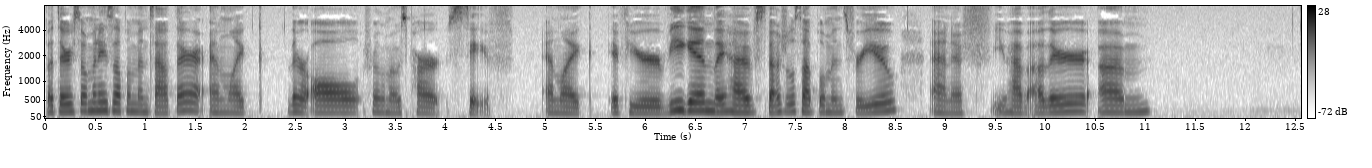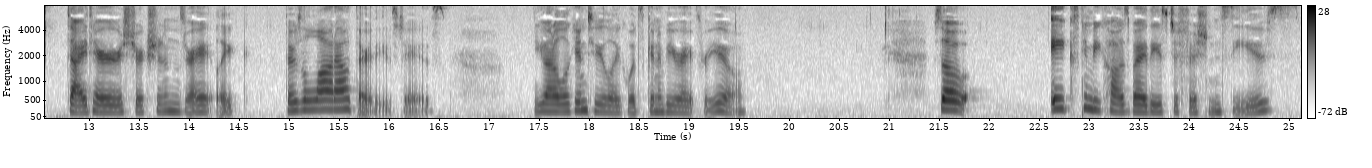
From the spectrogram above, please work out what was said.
But there's so many supplements out there and like they're all for the most part safe. And like if you're vegan, they have special supplements for you. And if you have other um, dietary restrictions, right? Like there's a lot out there these days. You got to look into like what's going to be right for you. So aches can be caused by these deficiencies.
